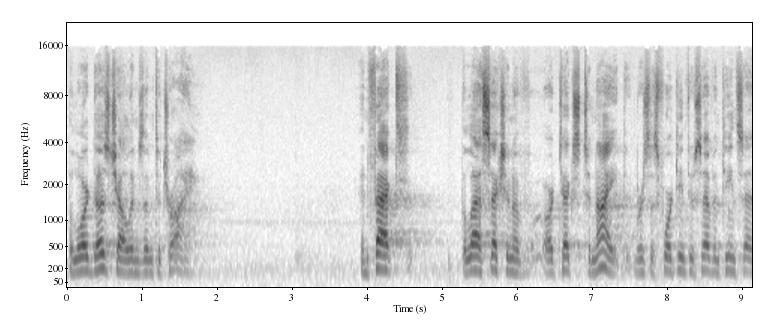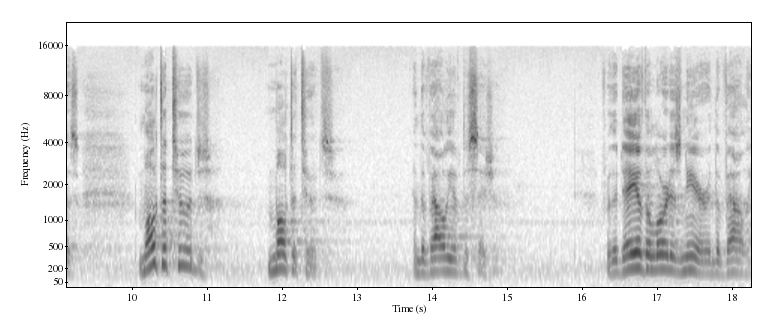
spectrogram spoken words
The Lord does challenge them to try. In fact, the last section of our text tonight, verses 14 through 17, says, Multitudes, multitudes in the valley of decision. For the day of the Lord is near in the valley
